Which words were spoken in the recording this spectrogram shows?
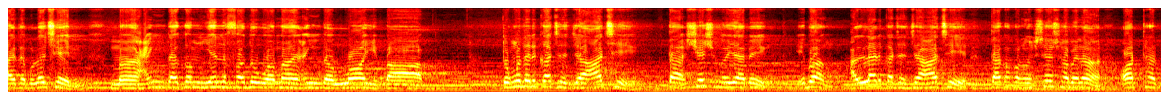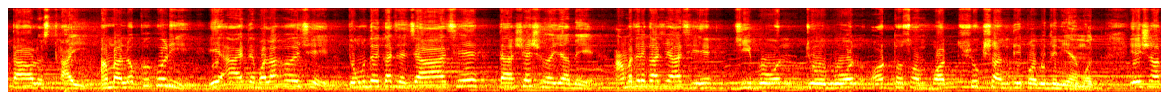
আয়তে বলেছেন, মা ইনদাকুম ইয়ানফাদু ওয়া মা ইনদাল্লাহি বাক তোমাদের কাছে যা আছে তা শেষ হয়ে যাবে এবং আল্লাহর কাছে যা আছে তা কখনো শেষ হবে না, অর্থাৎ তা হলো স্থায়ী। আমরা লক্ষ্য করি এই আয়তে বলা হয়েছে, তোমাদের কাছে যা আছে তা শেষ হয়ে যাবে। আমাদের কাছে আছে জীবন, যৌবন, অর্থ সম্পদ, সুখ শান্তি, প্রভৃতি নিয়ামত। এসব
